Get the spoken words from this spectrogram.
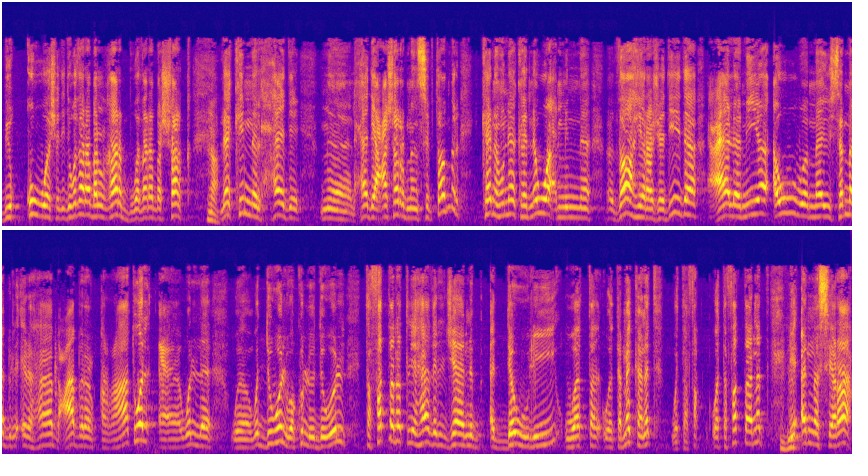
بقوة شديدة وضرب الغرب وضرب الشرق نعم. لكن الحادي الحادي عشر من سبتمبر كان هناك نوع من ظاهرة جديدة عالمية أو ما يسمى بالإرهاب عبر القارات والدول وكل الدول تفطنت لهذا الجانب الدولي وتمكنت وتفطنت لأن الصراع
